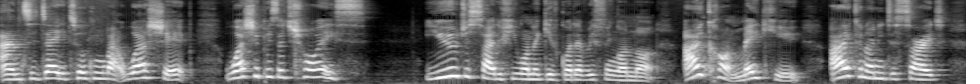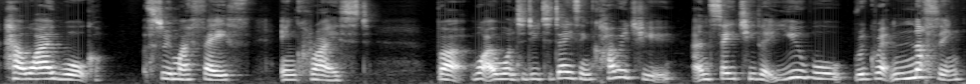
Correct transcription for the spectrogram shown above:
And today, talking about worship, worship is a choice. You decide if you want to give God everything or not. I can't make you. I can only decide how I walk through my faith in Christ. But what I want to do today is encourage you and say to you that you will regret nothing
